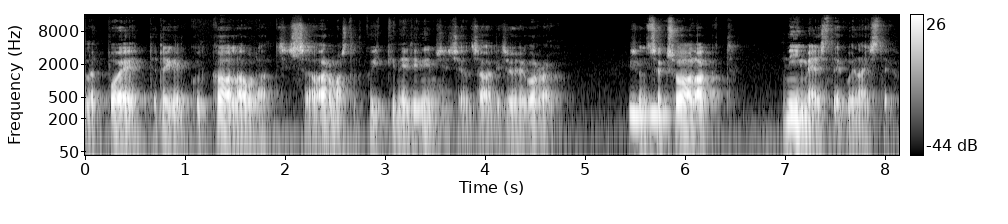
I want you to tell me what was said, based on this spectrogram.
oled poeet ja tegelikult ka laulad, siis sa armastad kõiki neid inimesi seal saalis ühe korraga. see on mm -hmm. seksuaalakt nii meeste kui naistega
